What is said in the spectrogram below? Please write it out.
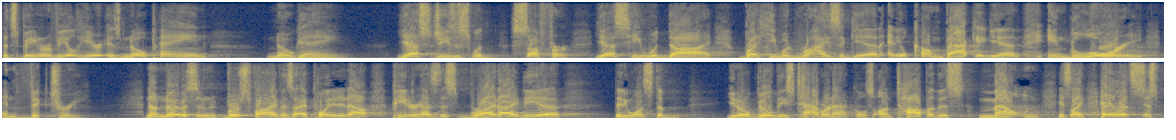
that's being revealed here is no pain, no gain. Yes, Jesus would suffer. Yes, he would die, but he would rise again and he'll come back again in glory and victory. Now, notice in verse 5, as I pointed it out, Peter has this bright idea that he wants to you know, build these tabernacles on top of this mountain. It's like, hey, let's just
